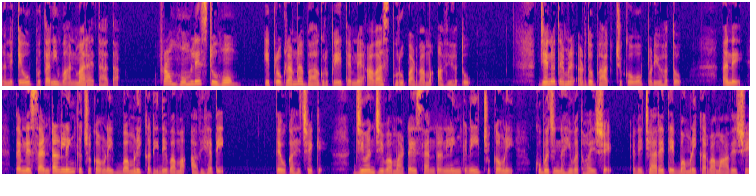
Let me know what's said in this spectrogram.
અને તેઓ પોતાની વાનમાં રહેતા હતા ફ્રોમ હોમલેસ ટુ હોમ એ પ્રોગ્રામના ભાગરૂપે તેમને આવાસ પૂરું પાડવામાં આવ્યું હતું, જેનો તેમણે અડધો ભાગ ચૂકવવો પડ્યો હતો અને તેમને સેન્ટર લિંક ચૂકવણી બમણી કરી દેવામાં આવી હતી. તેઓ કહે છે કે જીવન જીવવા માટે સેન્ટર લિંકની ચૂકવણી ખૂબ જ નહિવત હોય છે અને જ્યારે તે બમણી કરવામાં આવે છે,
